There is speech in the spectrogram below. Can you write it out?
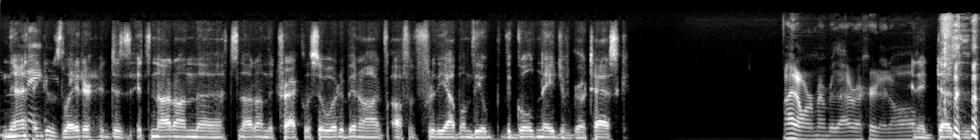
No, I think it was later. It does. It's not on the. It's not on the track list. It would have been on off of for the album the the Golden Age of Grotesque, I don't remember that record at all. and it does.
